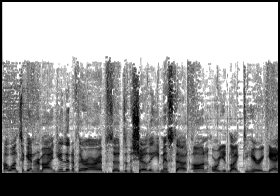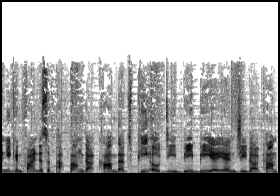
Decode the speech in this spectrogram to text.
I'll once again remind you that if there are episodes of the show that you missed out on or you'd like to hear again, you can find us at podbbang.com. That's P O D B B A N G.com.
